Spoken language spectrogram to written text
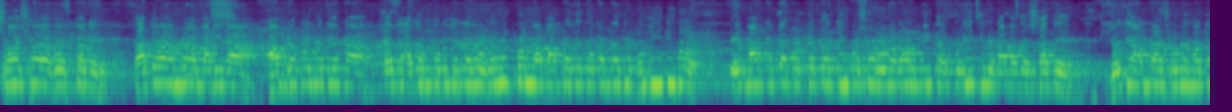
ছয় ছয় অবস্থানে। তাতেও আমরা মানি না। আমরা বলব যে না আদম কবিদের কাছে অনুরোধ করলাম আপনাদের দোকানটাকে বুঝিয়ে দিব, এই মার্কেটটা করতে তো দুই বছর ওনারা অঙ্গীকার করেছিলেন আমাদের সাথে। যদি আমরা সময় মতো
